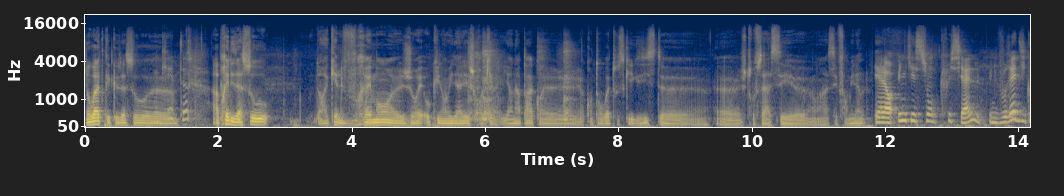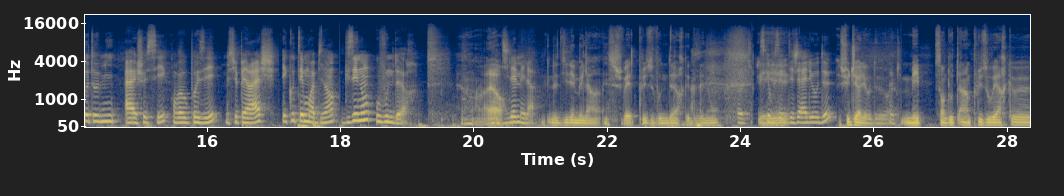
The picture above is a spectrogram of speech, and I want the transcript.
donc voilà quelques assos. euh, Ok, top. Après des assos dans lesquels vraiment euh, j'aurais aucune envie d'aller, je crois qu'il n'y en a pas. Quoi. Euh, Quand on voit tout ce qui existe, euh, euh, je trouve ça assez, assez formidable. Et alors, une question cruciale, une vraie dichotomie à HEC qu'on va vous poser. Monsieur Perrache, écoutez-moi bien, Xénon ou Wunder? Alors, Le dilemme est là. le dilemme est là. Je vais être plus Wunder que Xenon. Ok. Est-ce que vous êtes déjà allé aux deux? Je suis déjà allé aux deux, ouais. Mais sans doute un plus ouvert que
